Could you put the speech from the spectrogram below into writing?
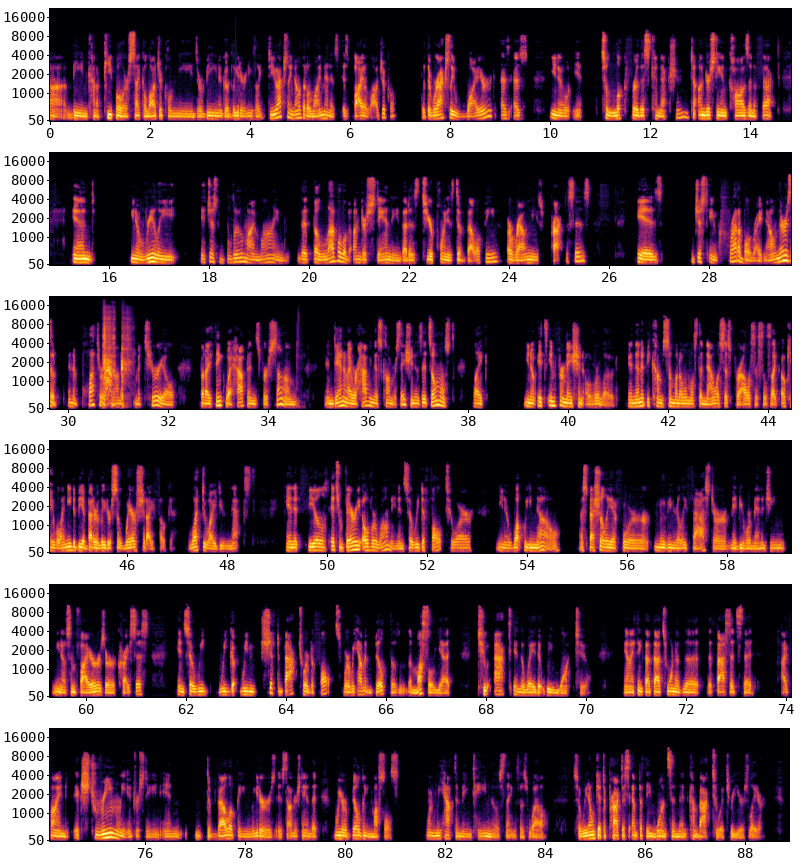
uh, being kind of people or psychological needs or being a good leader. And he's like, do you actually know that alignment is, is biological? that, that we're actually wired as as you know to look for this connection, to understand cause and effect. And, you know, really, it just blew my mind that the level of understanding that is, to your point, is developing around these practices is just incredible right now. And there is a, an, a plethora amount of material. But I think what happens for some, and Dan and I were having this conversation, is it's almost like you know, it's information overload. And then it becomes somewhat almost analysis paralysis. It's like, okay, well, I need to be a better leader. So where should I focus? What do I do next? And it feels, it's very overwhelming. And so we default to our, you know, what we know, especially if we're moving really fast or maybe we're managing, you know, some fires or a crisis. And so we, we go, we shift back to our defaults where we haven't built the, the muscle yet to act in the way that we want to. And I think that that's one of the, the facets that I find extremely interesting in developing leaders is to understand that we are building muscles when we have to maintain those things as well. So we don't get to practice empathy once and then come back to it three years later.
